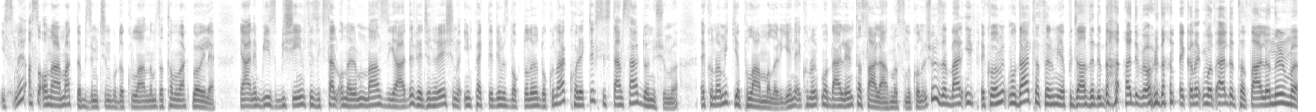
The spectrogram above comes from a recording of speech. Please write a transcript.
ismi. Aslında onarmak da bizim için burada kullandığımızda tam olarak böyle. Yani biz bir şeyin fiziksel onarımından ziyade regeneration ve impact dediğimiz noktalara dokunarak kolektif sistemsel dönüşümü, ekonomik yapılanmaları, yeni ekonomik modellerin tasarlanmasını konuşuyoruz. Ve ben ilk ekonomik model tasarımı yapacağız dedim. Hadi bir oradan ekonomik model de tasarlanır mı?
